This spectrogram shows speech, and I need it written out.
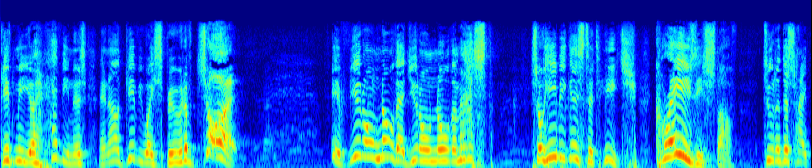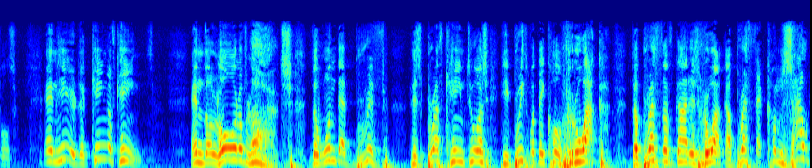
Give me your heaviness, and I'll give you a spirit of joy. If you don't know that, you don't know the Master. So he begins to teach crazy stuff to the disciples. And here, the King of Kings and the Lord of Lords, the one that breathed, his breath came to us, he breathed what they call ruach. The breath of God is ruach, a breath that comes out,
